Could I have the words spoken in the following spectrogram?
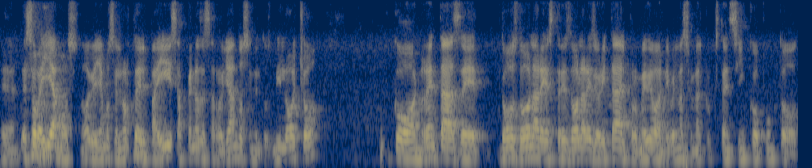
eh, eso veíamos, ¿no? Veíamos el norte del país apenas desarrollándose en el 2008 con rentas de 2 dólares, 3 dólares, y ahorita el promedio a nivel nacional creo que está en 5.1,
